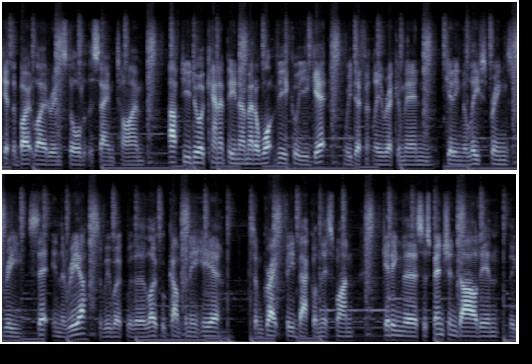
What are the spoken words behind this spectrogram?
Get the boat loader installed at the same time. After you do a canopy, no matter what vehicle you get, we definitely recommend getting the leaf springs reset in the rear. So we work with a local company here some great feedback on this one. Getting the suspension dialed in, the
